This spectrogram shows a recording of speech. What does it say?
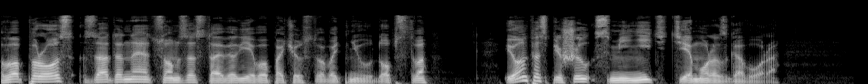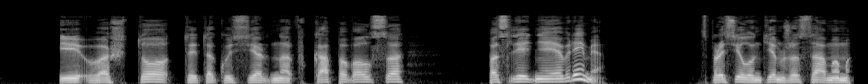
Вопрос, заданный отцом, заставил его почувствовать неудобство, и он поспешил сменить тему разговора. «И во что ты так усердно вкапывался последнее время?» — спросил он тем же самым,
